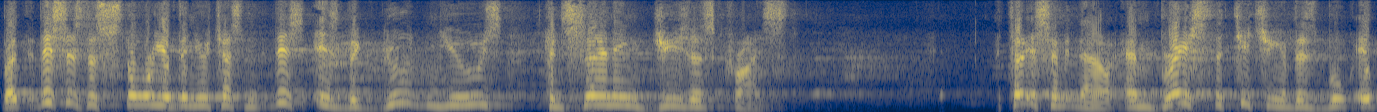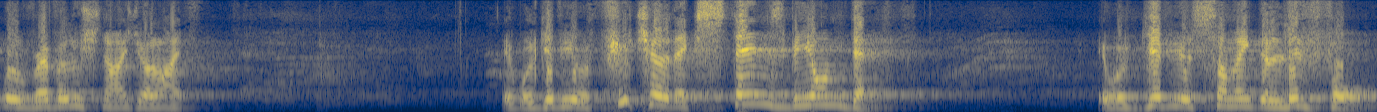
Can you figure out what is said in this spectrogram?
But this is the story of the New Testament. This is the good news concerning Jesus Christ. I tell you something now embrace the teaching of this book, it will revolutionize your life. It will give you a future that extends beyond death. It will give you something to live for.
